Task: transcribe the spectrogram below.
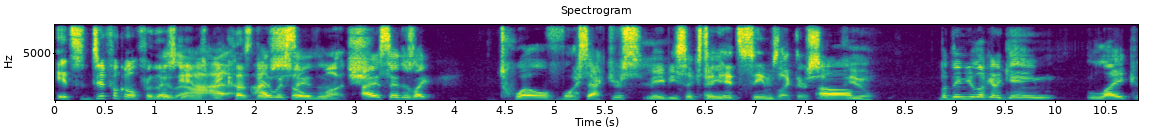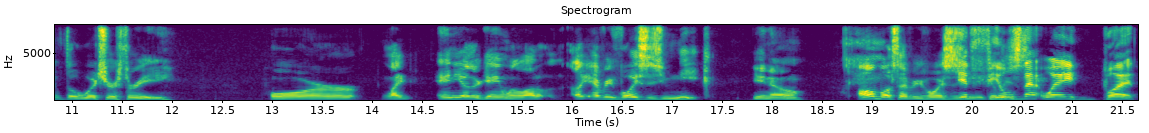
it's difficult for those games I- because I there's would so say that- much. I'd say there's like 12 voice actors, maybe 16. It seems like there's so Um, few. But then you look at a game like The Witcher 3 or like any other game with a lot of like every voice is unique, you know? Almost every voice is It unique. feels that way, but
